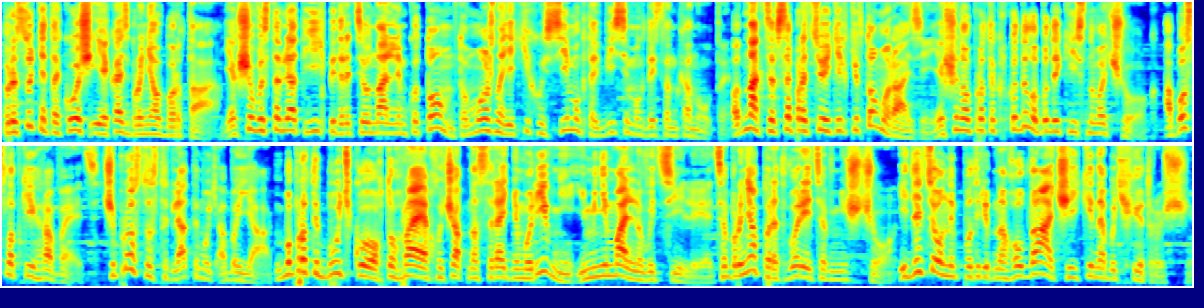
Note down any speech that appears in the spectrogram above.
Присутня також і якась броня в борта. Якщо виставляти їх під раціональним кутом, то можна якихось сімок та вісімок десь танканути. Однак це все працює тільки в тому разі, якщо навпроти крокодила буде якийсь новачок, або слабкий гравець, чи просто стрілятимуть аби як. Бо проти будь-кого, хто грає хоча б на середньому рівні і мінімально вицілює, ця броня перетворюється в ніщо. І для цього не потрібна голда чи які-небудь хитрощі.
